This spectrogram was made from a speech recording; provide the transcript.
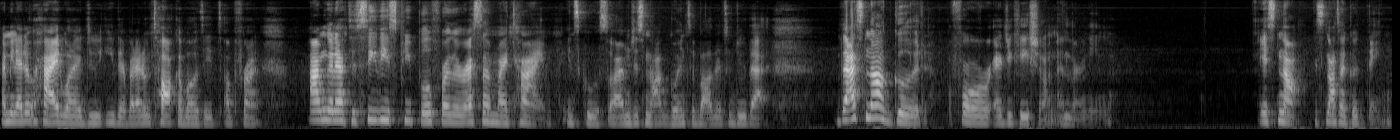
I mean, I don't hide what I do either, but I don't talk about it up front. I'm going to have to see these people for the rest of my time in school. So I'm just not going to bother to do that. That's not good for education and learning it's not it's not a good thing.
